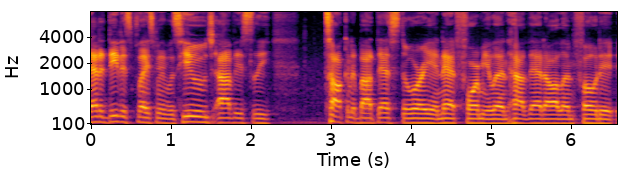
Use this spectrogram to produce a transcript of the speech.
that Adidas placement was huge. Obviously, talking about that story and that formula and how that all unfolded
